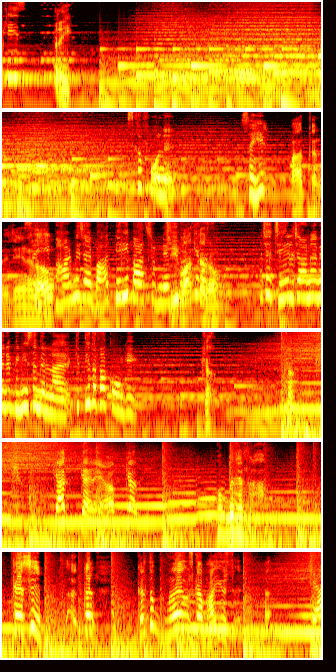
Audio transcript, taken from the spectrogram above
प्लीज़ फ़ोन है। सही बात कर लीजिए हेलो बाहर में जाए बात मेरी बात सुनने जी बात कर रहा। हूँ। मुझे जेल जाना है मैंने बिनी से मिलना है। कितनी दफ़ा कहूँगी। क्या? क्या? क्या कह रहे हैं आप? क्या? ओ मेरे अल्लाह कैसे? कल कल तो मैं उसका भाई उस क्या?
